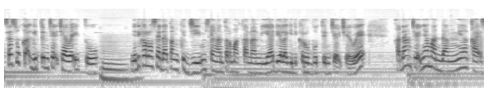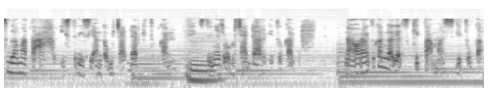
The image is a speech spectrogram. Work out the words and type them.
saya suka gituin cewek-cewek itu. Hmm. Jadi kalau saya datang ke gym, saya ngantar makanan dia, dia lagi dikerubutin cewek-cewek. Kadang ceweknya mandangnya kayak sebelah mata, ah istri si Anto bercadar gitu kan. Hmm. Istrinya coba bercadar gitu kan. Nah orang itu kan nggak lihat kita mas gitu kan.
